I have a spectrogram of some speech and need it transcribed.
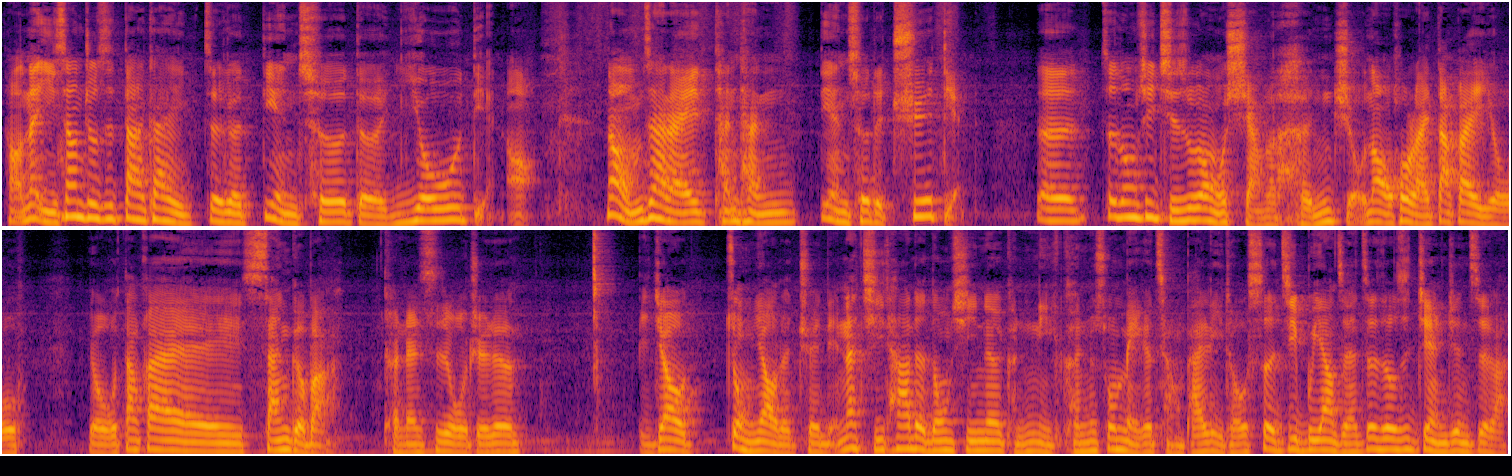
好，那以上就是大概这个电车的优点哦。那我们再来谈谈电车的缺点。呃，这东西其实让我想了很久。那我后来大概有有大概三个吧，可能是我觉得比较重要的缺点。那其他的东西呢，可能你可能说每个厂牌里头设计不一样，这这都是见仁见智啦。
